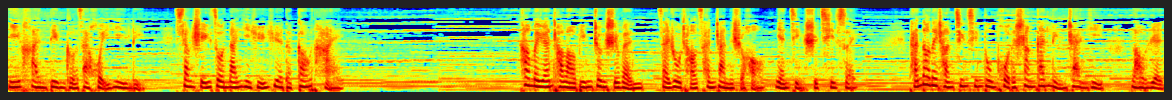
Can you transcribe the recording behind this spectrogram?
遗憾定格在回忆里。像是一座难以逾越的高台。抗美援朝老兵郑时文在入朝参战的时候年仅十七岁，谈到那场惊心动魄的上甘岭战役，老人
